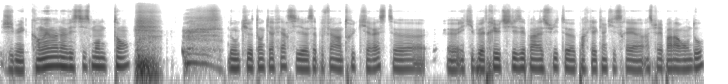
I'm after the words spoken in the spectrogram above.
j'y mets quand même un investissement de temps. Donc, tant qu'à faire, si ça peut faire un truc qui reste et qui peut être réutilisé par la suite par quelqu'un qui serait inspiré par la rando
